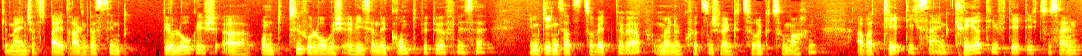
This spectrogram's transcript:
Gemeinschaft beitragen. Das sind biologisch äh, und psychologisch erwiesene Grundbedürfnisse im Gegensatz zur Wettbewerb, um einen kurzen Schwenk zurückzumachen. Aber tätig sein, kreativ tätig zu sein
